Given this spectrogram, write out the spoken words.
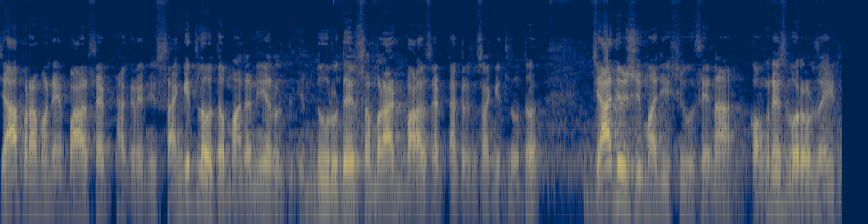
ज्याप्रमाणे बाळासाहेब ठाकरेंनी सांगितलं होतं माननीय हृद हिंदू हृदय सम्राट बाळासाहेब ठाकरेंनी सांगितलं होतं ज्या दिवशी माझी शिवसेना काँग्रेसबरोबर जाईल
